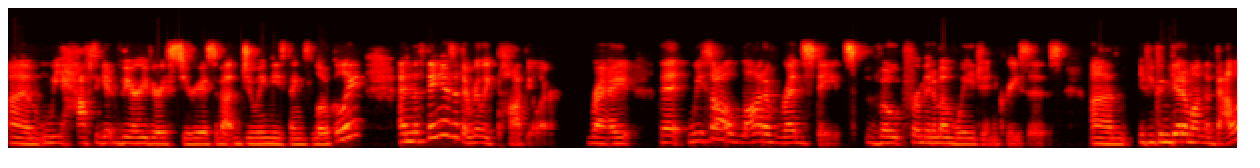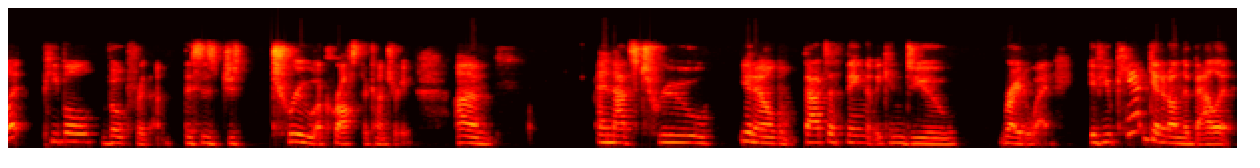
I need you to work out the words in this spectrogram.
um, we have to get very, very serious about doing these things locally. And the thing is that they're really popular, right? That we saw a lot of red states vote for minimum wage increases. Um, if you can get them on the ballot, people vote for them. This is just true across the country. Um, and that's true, you know, that's a thing that we can do right away. If you can't get it on the ballot,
